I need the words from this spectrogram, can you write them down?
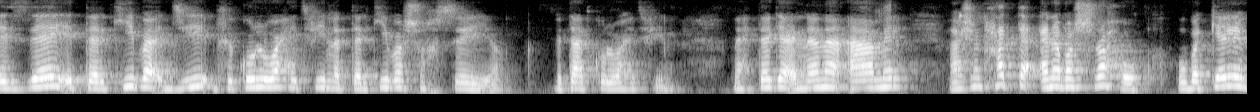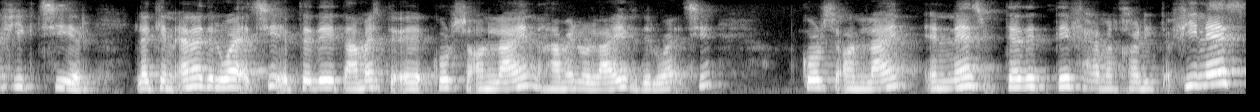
إزاي التركيبة دي في كل واحد فينا التركيبة الشخصية بتاعت كل واحد فينا. محتاجة إن أنا أعمل عشان حتى أنا بشرحه وبتكلم فيه كتير لكن أنا دلوقتي ابتديت عملت آه، course online هعمله live دلوقتي. course online الناس ابتدت تفهم الخريطة. في ناس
